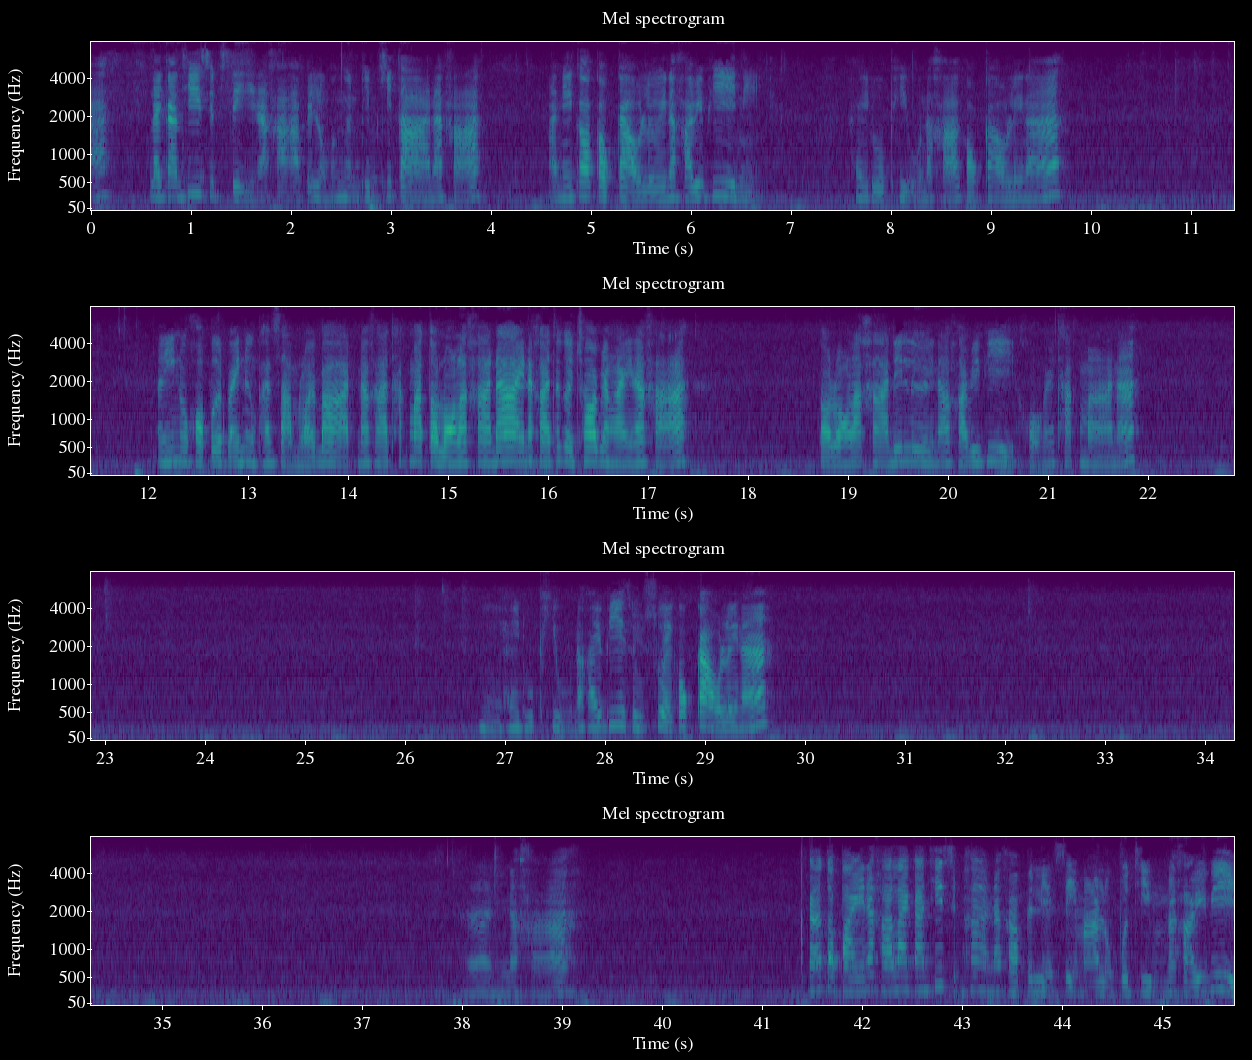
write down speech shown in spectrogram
รายการที่ 14 นะคะเป็นหลวงพ่อเงินพิมพ์ขี้ตานะคะ อันนี้ก็เก่าๆเลยนะคะพี่ๆนี่ ให้ดูผิวนะคะ เก่าๆเลยนะ อันนี้หนูขอเปิดไว้ 1,300 บาทนะคะ ทักมาต่อรองราคาได้นะคะ ถ้าเกิดชอบยังไงนะคะ ต่อรองราคาได้เลยนะคะ พี่ๆขอให้ทักมานะนี่ให้ดูผิวนะคะ พี่ๆสวยๆเก่าๆเลยนะ อ่านี่นะคะ การต่อไปนะคะ รายการที่ 15 นะคะ เป็นเหรียญเสมาหลวงปู่ทิมนะคะพี่พี่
